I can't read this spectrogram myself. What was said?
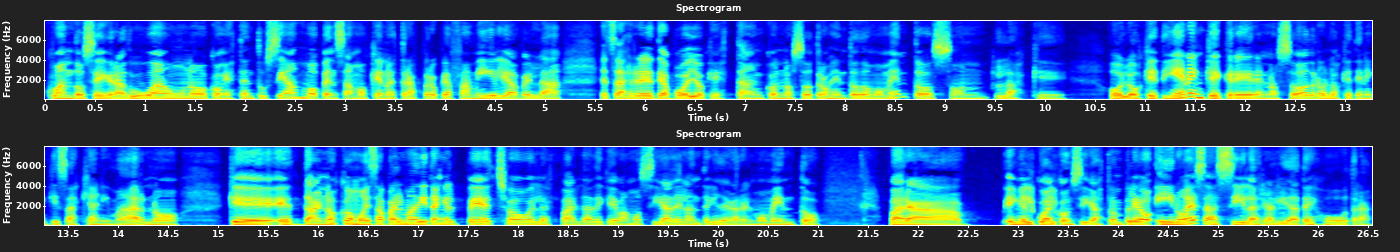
Cuando se gradúa uno con este entusiasmo, pensamos que nuestras propias familias, ¿verdad? Esas redes de apoyo que están con nosotros en todo momento son las que, o los que tienen que creer en nosotros, los que tienen quizás que animarnos, que eh, darnos como esa palmadita en el pecho o en la espalda de que vamos, sí adelante, que llegará el momento para en el cual consigas tu empleo y no es así, la realidad es otra.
